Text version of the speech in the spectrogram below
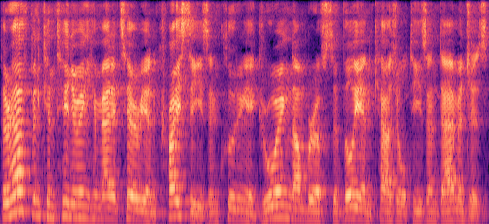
there have been continuing humanitarian crises, including a growing number of civilian casualties and damages.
